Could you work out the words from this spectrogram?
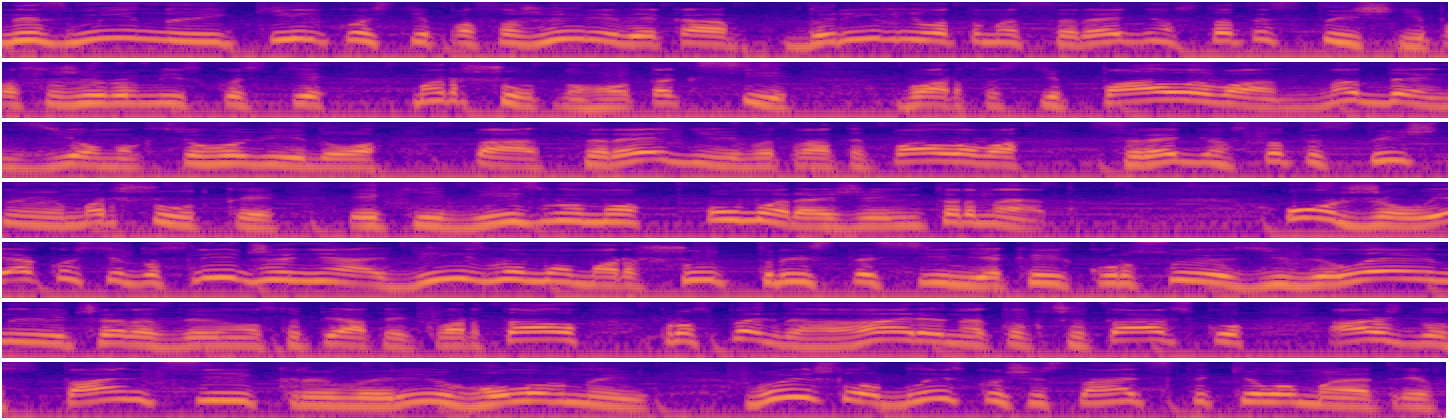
незмінної кількості пасажирів, яка дорівнюватиме середньостатистичній пасажиромісткості маршрутного таксі, вартості палива на день зйомок цього відео та середньої витрати палива середньостатистичної маршрутки, які візьмемо у мережі інтернет. Отже, у якості дослідження візьмемо маршрут 307, який курсує з ювілейної через 95-й квартал, проспект Гагаріна, Кокшетавську, аж до станції Кривий Ріг Головний. Вийшло близько 16 кілометрів.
